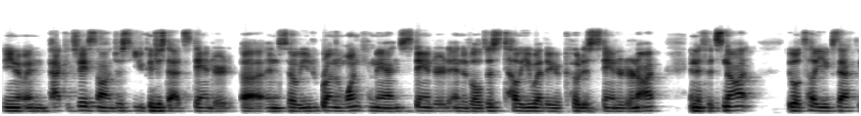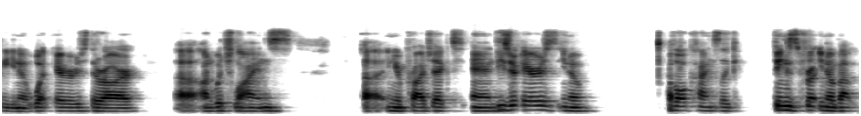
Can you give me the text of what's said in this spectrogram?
you know, in package JSON, just you can just add standard, uh, and so you run one command standard, and it'll just tell you whether your code is standard or not. And if it's not, it will tell you exactly, you know, what errors there are uh, on which lines in your project. And these are errors, you know, of all kinds, like things from you know about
